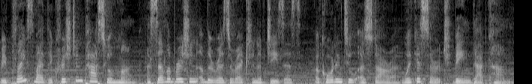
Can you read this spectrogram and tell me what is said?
replaced by the Christian Paschal Month, a celebration of the resurrection of Jesus, according to Ostara, Wikisearch, Bing.com.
